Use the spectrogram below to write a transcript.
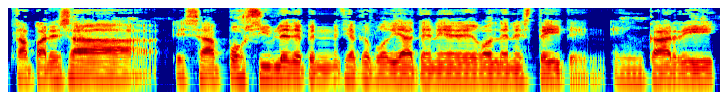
tapar esa, esa posible dependencia que podía tener Golden State en, en Curry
